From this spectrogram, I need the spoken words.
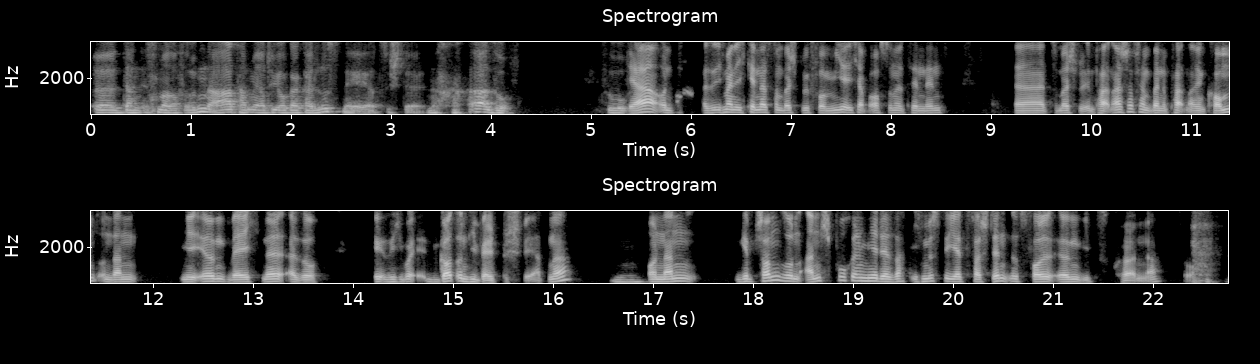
äh, dann ist man auf irgendeine Art, haben wir natürlich auch gar keine Lust, Nähe herzustellen. Ne? Also, so. Ja, und also ich meine, ich kenne das zum Beispiel von mir. Ich habe auch so eine Tendenz, äh, zum Beispiel in Partnerschaft, wenn meine Partnerin kommt und dann mir irgendwelche, ne, also äh, sich über Gott und die Welt beschwert, ne? Mhm. Und dann gibt es schon so einen Anspruch in mir, der sagt, ich müsste jetzt verständnisvoll irgendwie zuhören, ne? So.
